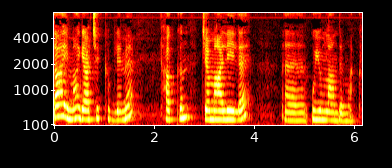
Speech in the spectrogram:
daima gerçek kıblemi hakkın cemaliyle e, uyumlandırmak,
